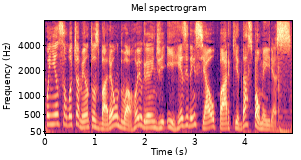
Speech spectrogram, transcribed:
Conheça loteamentos Barão do Arroio Grande e Residencial Parque das Palmeiras.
